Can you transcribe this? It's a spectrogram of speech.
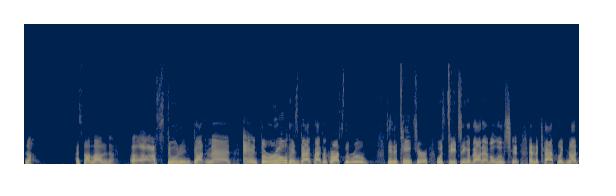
No, that's not loud enough. A- student got mad and threw his backpack across the room. See, the teacher was teaching about evolution, and the Catholic nut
